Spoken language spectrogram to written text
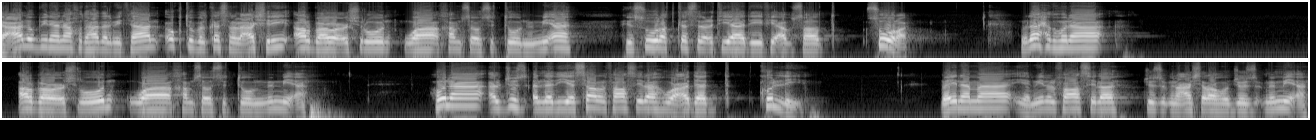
تعالوا بنا ناخذ هذا المثال. اكتب الكسر العشري أربعة وعشرون وخمسة وستون من مئة في صورة كسر اعتيادي في أبسط صورة. نلاحظ هنا أربعة وعشرون وخمسة وستون من مئة. هنا الجزء الذي يسار الفاصلة هو عدد كلي. بينما يمين الفاصلة جزء من عشرة وجزء من مئة.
